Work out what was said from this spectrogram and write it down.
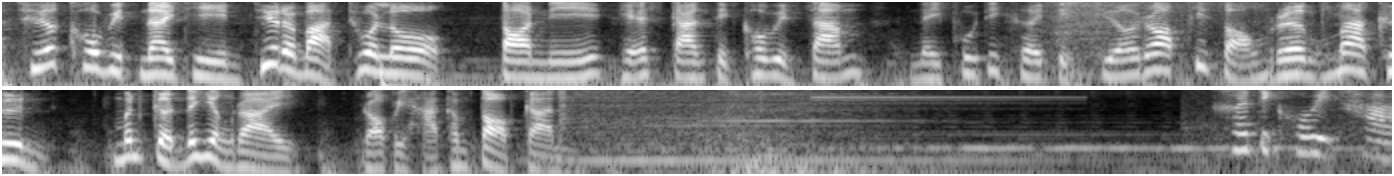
ากเชื้อโควิด -19 ที่ระบาดทั่วโลก ตอนนี้เคสการติดโควิดซ้ำในผู้ที่เคยติดเชื้อรอบที่ 2 เริ่มมากขึ้น มันเกิดได้อย่างไร เราไปหาคำตอบกัน เคยติดโควิดค่ะ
